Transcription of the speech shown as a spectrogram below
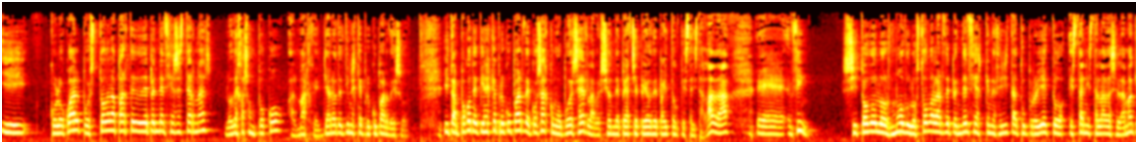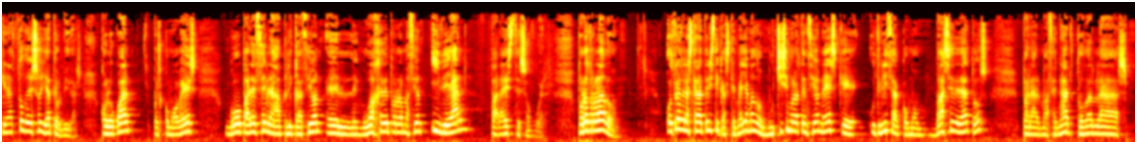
y con lo cual, pues toda la parte de dependencias externas lo dejas un poco al margen, ya no te tienes que preocupar de eso. Y tampoco te tienes que preocupar de cosas como puede ser la versión de PHP o de Python que está instalada, eh, en fin, si todos los módulos, todas las dependencias que necesita tu proyecto están instaladas en la máquina, todo eso ya te olvidas. Con lo cual, pues como ves, Go parece la aplicación, el lenguaje de programación ideal para este software. Por otro lado, otra de las características que me ha llamado muchísimo la atención es que utiliza como base de datos para almacenar todas las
